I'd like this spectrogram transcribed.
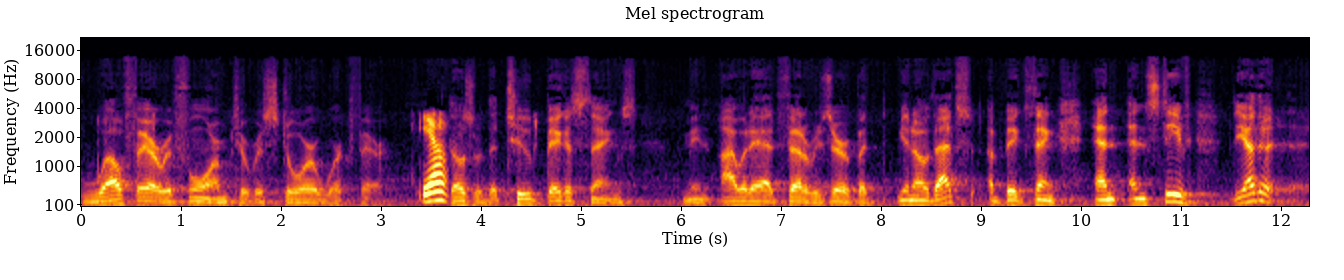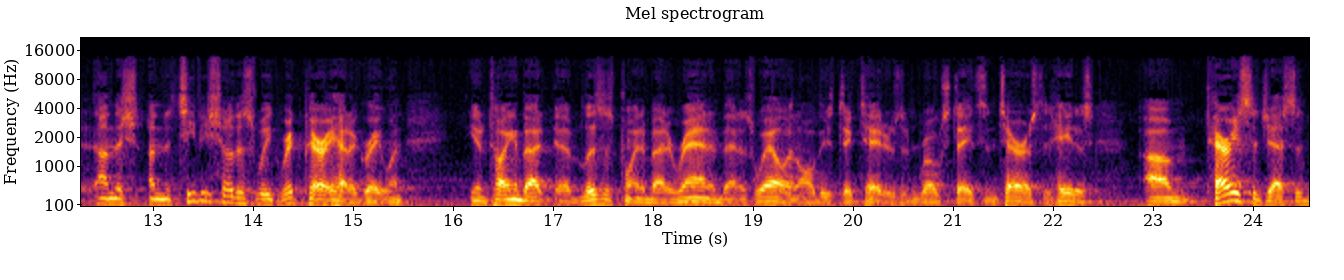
welfare reform to restore workfare. Yeah. Those were the two biggest things. I mean, I would add Federal Reserve, but you know that's a big thing. And and Steve, the other on the sh- on the TV show this week, Rick Perry had a great one. You know, talking about uh, Liz's point about Iran and Venezuela and all these dictators and rogue states and terrorists that hate us. Um, Perry suggested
